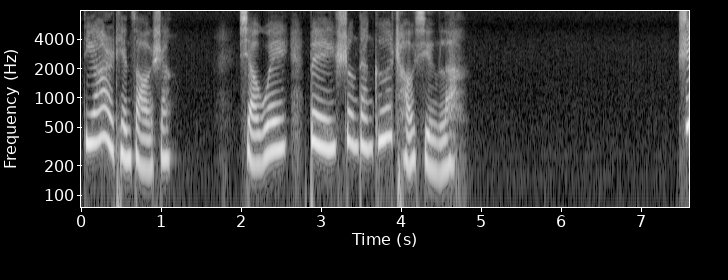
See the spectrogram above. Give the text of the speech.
第二天早上，小薇被圣诞歌吵醒了。圣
